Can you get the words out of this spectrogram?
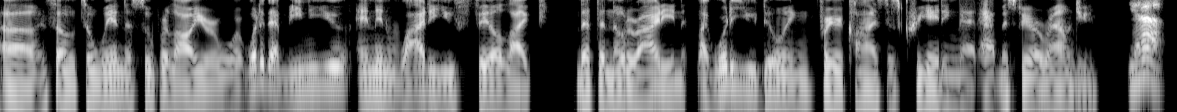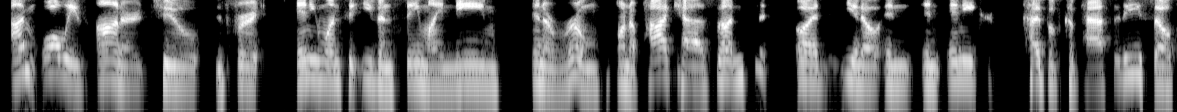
Uh, and so to win the Super Lawyer Award, what did that mean to you? And then why do you feel like that the notoriety and like what are you doing for your clients is creating that atmosphere around you? Yeah i'm always honored to for anyone to even say my name in a room on a podcast on on you know in in any type of capacity. So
